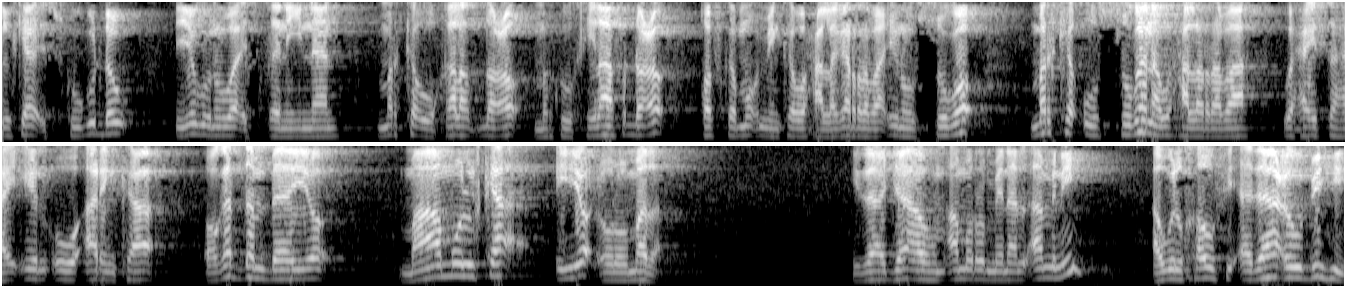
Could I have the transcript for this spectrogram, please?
ilkaa iskugu dhow iyaguna waa isqaniinaan. Marka uu qalad dhaco markuu khilaaf dhaco qofka mu'minka waxaa laga rabaa inuu sugo. Marka uu sugana waxaa la rabaa waxay tahay in uu arrinka oga dambeeyo maamulka iyo culummada. Ida ja'ahum amru min almni aw alkhawfi adaacuu bihi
